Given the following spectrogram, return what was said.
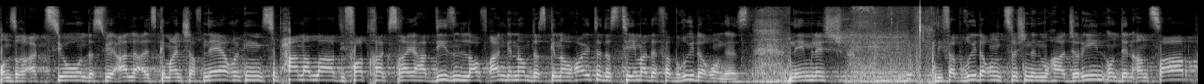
unsere Aktion, dass wir alle als Gemeinschaft näher rücken. Subhanallah, die Vortragsreihe hat diesen Lauf angenommen, dass genau heute das Thema der Verbrüderung ist, nämlich die Verbrüderung zwischen den Muhajirin und den Ansar,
